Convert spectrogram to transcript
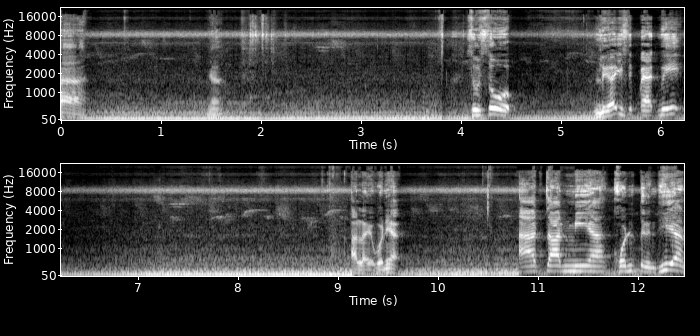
ค่ะนะสู้ๆเหลืออีกสิบแปดวิอะไรวะเนี่ย อาจารย์เมียคนตื่นเที่ยง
